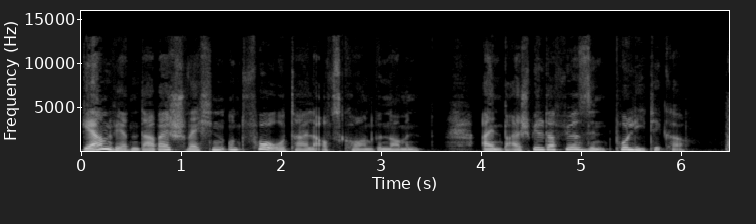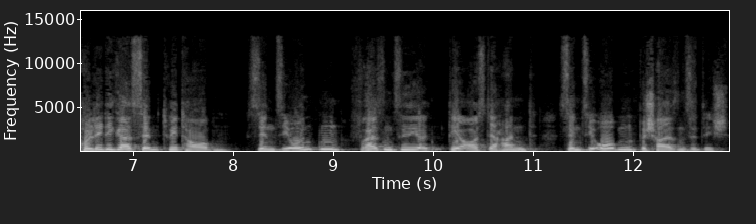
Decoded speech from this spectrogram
Gern werden dabei Schwächen und Vorurteile aufs Korn genommen. Ein Beispiel dafür sind Politiker. Politiker sind wie Tauben. Sind sie unten, fressen sie dir aus der Hand. Sind sie oben, bescheißen sie dich.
